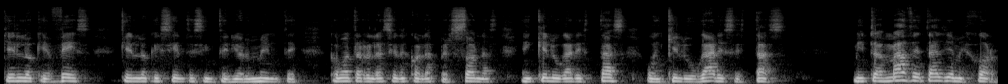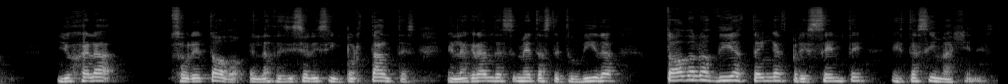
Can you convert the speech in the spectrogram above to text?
qué es lo que ves, qué es lo que sientes interiormente, cómo te relacionas con las personas, en qué lugar estás o en qué lugares estás. Mientras más detalle, mejor. Y ojalá, sobre todo en las decisiones importantes, en las grandes metas de tu vida, todos los días tengas presente estas imágenes.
